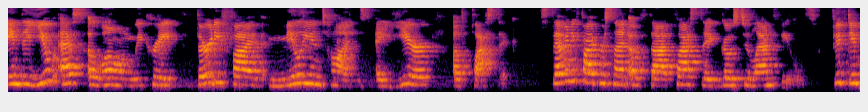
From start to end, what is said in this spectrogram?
In the US alone, we create 35 million tons a year of plastic. 75% of that plastic goes to landfills. 15%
